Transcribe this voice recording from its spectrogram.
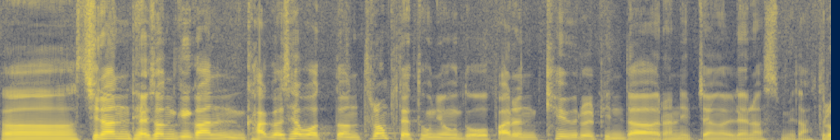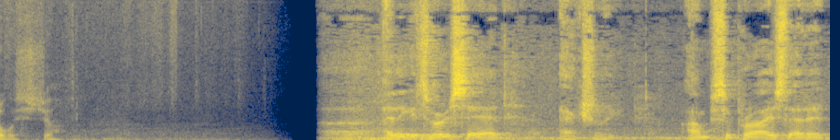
어, 지난 대선 기간 각을 세웠던 트럼프 대통령도 빠른 쾌유를 빈다라는 입장을 내놨습니다. 들어보시죠. I think it's very sad, actually. I'm surprised that it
